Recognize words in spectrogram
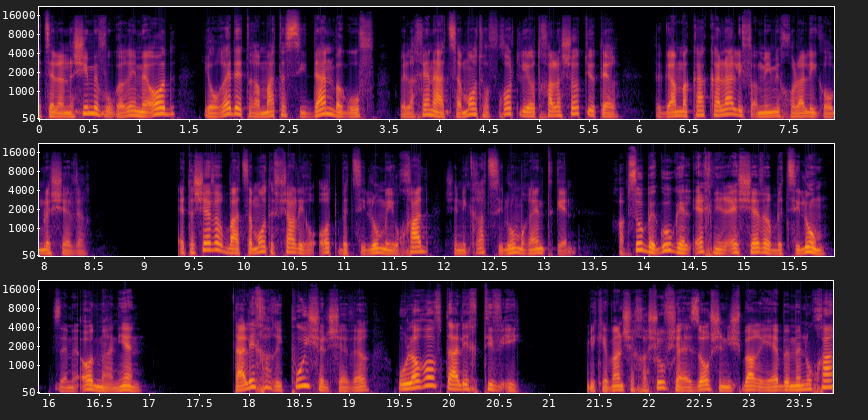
אצל אנשים מבוגרים מאוד, יורדת רמת הסידן בגוף, ולכן העצמות הופכות להיות חלשות יותר, וגם מכה קלה לפעמים יכולה לגרום לשבר. את השבר בעצמות אפשר לראות בצילום מיוחד שנקרא צילום רנטגן. חפשו בגוגל איך נראה שבר בצילום, זה מאוד מעניין. תהליך הריפוי של שבר הוא לרוב תהליך טבעי. מכיוון שחשוב שהאזור שנשבר יהיה במנוחה,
